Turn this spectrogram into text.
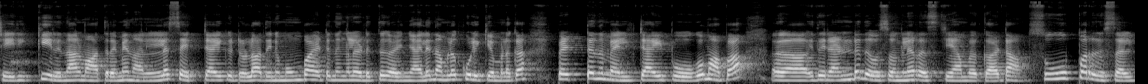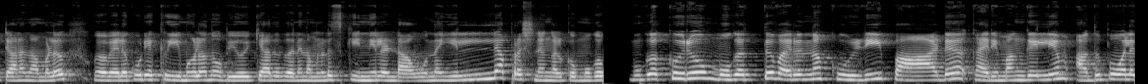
ശരിക്കും ഇരുന്നാൽ മാത്രമേ നല്ല സെറ്റായി കിട്ടുള്ളൂ. അതിന് മുമ്പായിട്ട് നിങ്ങൾ എടുത്തു കഴിഞ്ഞാൽ നമ്മൾ കുളിക്കുമ്പോഴൊക്കെ പെട്ടെന്ന് മെൽറ്റായി പോകും. അപ്പോൾ ഇത് രണ്ട് ദിവസമെങ്കിലും റെസ്റ്റ് ചെയ്യാൻ വെക്കുക കേട്ടോ. സൂപ്പർ റിസൾട്ടാണ് നമ്മൾ വില കൂടിയ ക്രീമുകളൊന്നും ഉപയോഗിക്കാതെ തന്നെ നമ്മളുടെ സ്കിന്നിൽ ഉണ്ടാവുന്ന എല്ലാ പ്രശ്നങ്ങൾക്കും മുഖ മുഖക്കുരു മുഖത്ത് വരുന്ന കുഴി പാട് കരിമംഗല്യം അതുപോലെ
